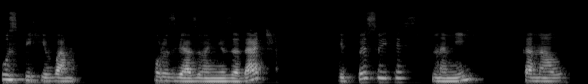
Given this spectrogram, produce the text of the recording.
Успіхів вам у розв'язуванні задач. Підписуйтесь на мій канал.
